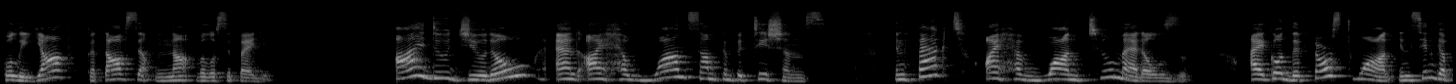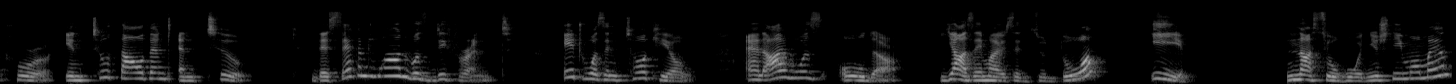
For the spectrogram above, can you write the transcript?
коли я катався на велосипеді. I do judo and I have won some competitions. In fact, I have won two medals. I got the first one in Singapore in 2002. The second one was different. It was in Tokyo, and I was older. Я займаюся дзюдо, і на сьогоднішній момент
